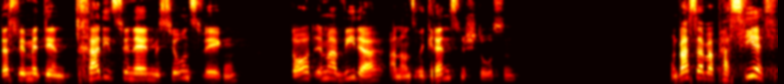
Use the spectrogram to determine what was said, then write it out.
dass wir mit den traditionellen Missionswegen dort immer wieder an unsere Grenzen stoßen. Und was aber passiert,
